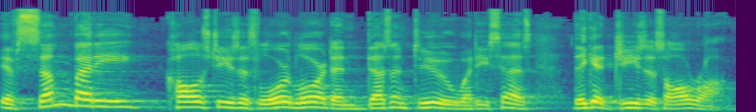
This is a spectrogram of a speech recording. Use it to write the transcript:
If somebody calls Jesus Lord, Lord, and doesn't do what he says, they get Jesus all wrong.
